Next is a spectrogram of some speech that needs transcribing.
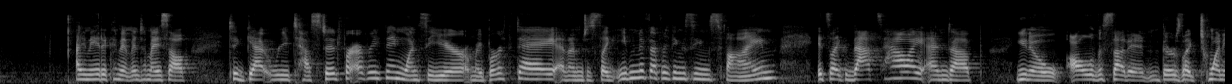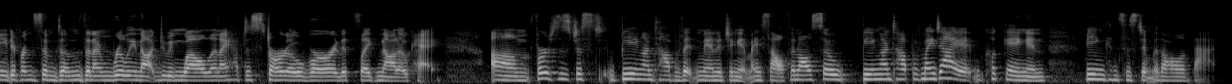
I made a commitment to myself to get retested for everything once a year on my birthday and I'm just like even if everything seems fine it's like that's how I end up you know, all of a sudden there's like 20 different symptoms and I'm really not doing well and I have to start over and it's like not okay. Um, versus just being on top of it and managing it myself and also being on top of my diet and cooking and being consistent with all of that.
